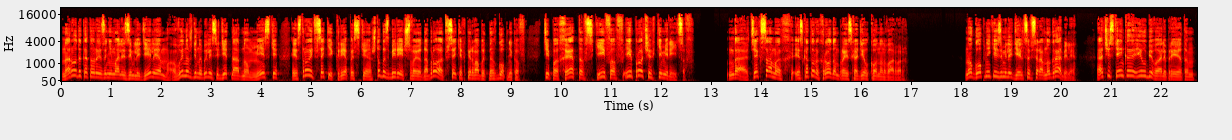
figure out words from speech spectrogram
Народы, которые занимались земледелием, вынуждены были сидеть на одном месте и строить всякие крепости, чтобы сберечь свое добро от всяких первобытных гопников, типа хетов, скифов и прочих кемерийцев. Да, тех самых, из которых родом происходил Конан Варвар. Но гопники земледельцы все равно грабили, а частенько и убивали при этом.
